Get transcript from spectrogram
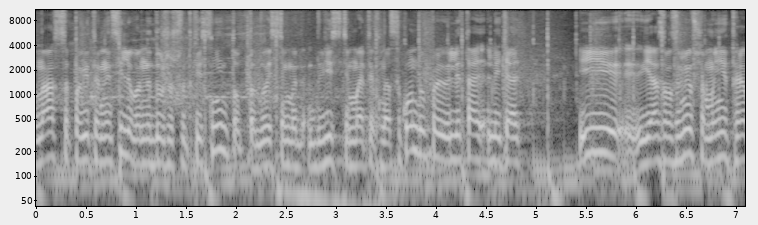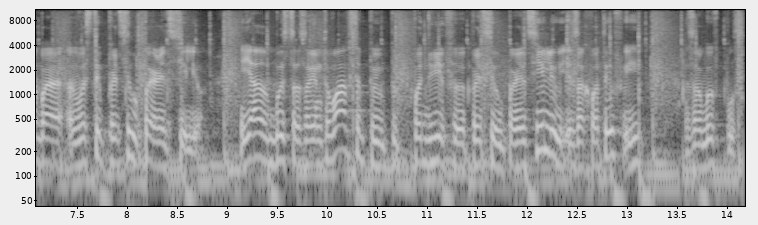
у нас повітряні цілі вони дуже швидкісні, тобто 200 200 метрів на секунду літять. І я зрозумів, що мені треба вести приціл перед ціллю. І я швидко зорієнтувався, п- п- подвів приціл перед ціллю і захватив і зробив пуск.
